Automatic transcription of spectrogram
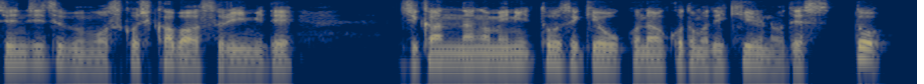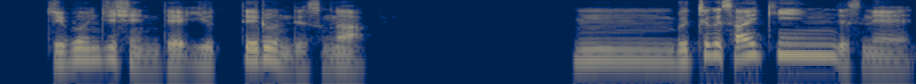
前日分を少しカバーする意味で、時間長めに透析を行うこともできるのです。と、自分自身で言ってるんですが、うーん、ぶっちゃけ最近ですね、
